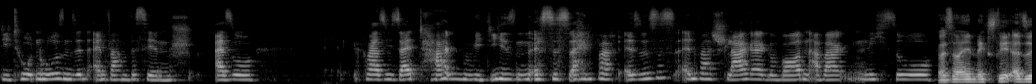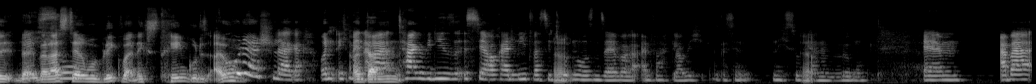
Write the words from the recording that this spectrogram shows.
die Toten Hosen sind einfach ein bisschen, also quasi seit Tagen wie diesen ist es einfach, es ist einfach Schlager geworden, aber nicht so. Was war ein extrem, also Ballast so der Republik war ein extrem gutes Album. Guter Schlager. Und ich meine, aber Tage wie diese ist ja auch ein Lied, was die ja. Toten Hosen selber einfach, glaube ich, ein bisschen nicht so ja. gerne mögen. Ähm, aber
